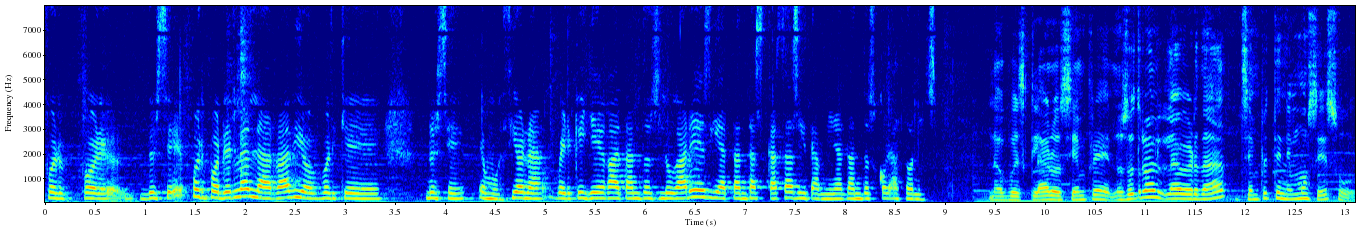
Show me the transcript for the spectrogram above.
por, por, no sé, por ponerla en la radio, porque, no sé, emociona ver que llega a tantos lugares y a tantas casas y también a tantos corazones. No, pues claro, siempre, nosotros la verdad, siempre tenemos eso,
